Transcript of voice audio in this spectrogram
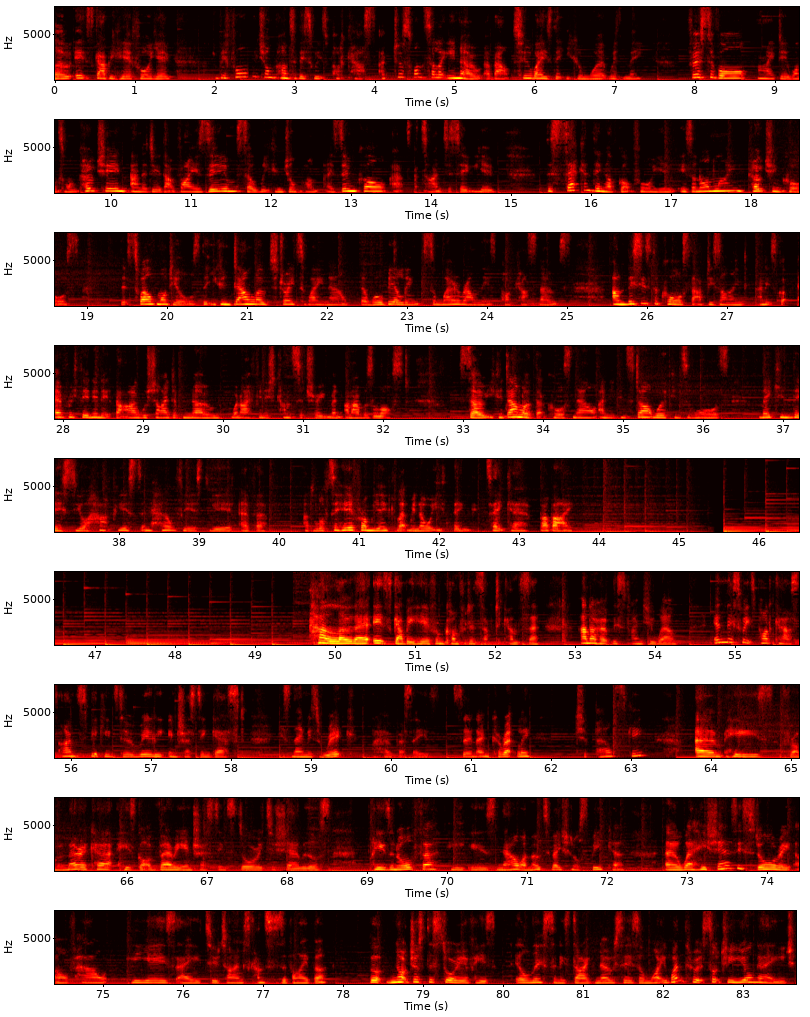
Hello, it's Gabby here for you. Before we jump onto this week's podcast, I just want to let you know about two ways that you can work with me. First of all, I do one to one coaching and I do that via Zoom so we can jump on a Zoom call at a time to suit you. The second thing I've got for you is an online coaching course that's 12 modules that you can download straight away now. There will be a link somewhere around these podcast notes. And this is the course that I've designed, and it's got everything in it that I wish I'd have known when I finished cancer treatment and I was lost. So you can download that course now and you can start working towards making this your happiest and healthiest year ever. I'd love to hear from you. Let me know what you think. Take care. Bye bye. Hello there, it's Gabby here from Confidence After Cancer, and I hope this finds you well. In this week's podcast, I'm speaking to a really interesting guest. His name is Rick. I hope I say his surname correctly. Czaplewski. Um, he's from America. He's got a very interesting story to share with us. He's an author. He is now a motivational speaker, uh, where he shares his story of how he is a two times cancer survivor, but not just the story of his illness and his diagnosis and what he went through at such a young age,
